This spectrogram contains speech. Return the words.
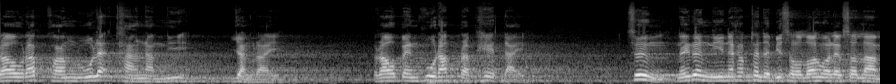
เรารับความรู้และทางนำนี้อย่างไร เราเป็นผู้รับประเภทใด ซึ่งในเรื่องนี้นะครับท่านนบีสุลต่านละฮ์อะลัยสัลลัม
